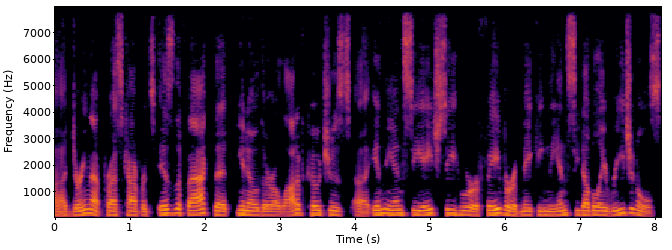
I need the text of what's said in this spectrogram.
uh, during that press conference is the fact that, you know, there are a lot of coaches uh, in the NCHC who are a favor of making the NCAA regionals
